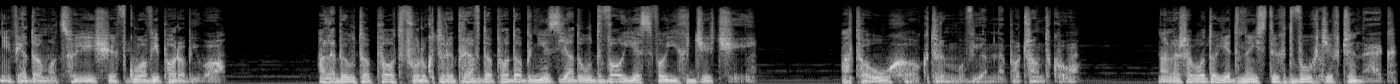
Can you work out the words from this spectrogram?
Nie wiadomo, co jej się w głowie porobiło, ale był to potwór, który prawdopodobnie zjadł dwoje swoich dzieci. A to ucho, o którym mówiłem na początku, należało do jednej z tych dwóch dziewczynek.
